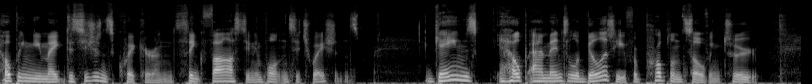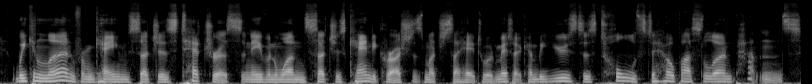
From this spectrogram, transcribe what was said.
helping you make decisions quicker and think fast in important situations. Games help our mental ability for problem solving too. We can learn from games such as Tetris and even ones such as Candy Crush, as much as I hate to admit it, can be used as tools to help us learn patterns.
